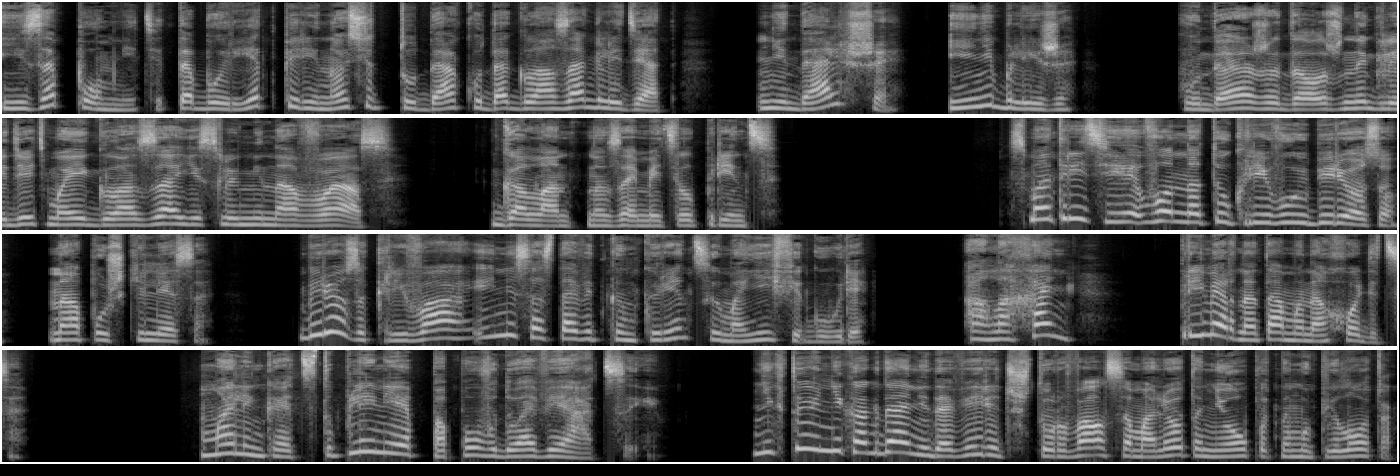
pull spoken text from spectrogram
«И запомните, табурет переносит туда, куда глаза глядят. Не дальше и не ближе». «Куда же должны глядеть мои глаза, если не на вас?» — галантно заметил принц. «Смотрите вон на ту кривую березу на опушке леса. Береза крива и не составит конкуренцию моей фигуре. А лохань примерно там и находится. Маленькое отступление по поводу авиации. Никто и никогда не доверит штурвал самолета неопытному пилоту.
